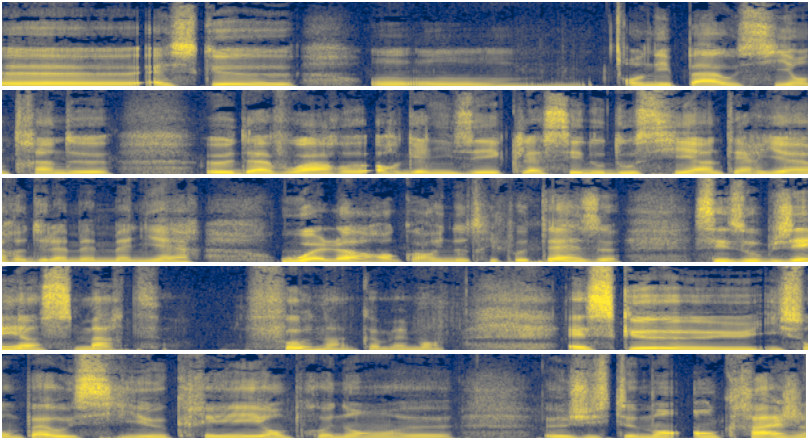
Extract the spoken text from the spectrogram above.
euh, est-ce que on n'est pas aussi en train de euh, d'avoir euh, organisé et classé nos dossiers intérieurs de la même manière? Ou alors, encore une autre hypothèse, ces objets, hein, smartphones hein, quand même, hein, est-ce qu'ils ne sont pas aussi créés en prenant justement ancrage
